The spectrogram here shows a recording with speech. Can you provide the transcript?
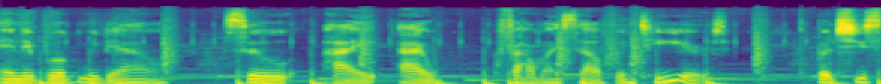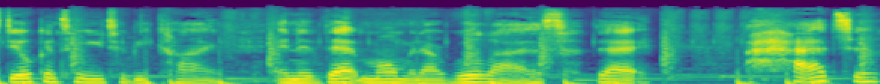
And it broke me down. So I I found myself in tears. But she still continued to be kind. And at that moment I realized that I had to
